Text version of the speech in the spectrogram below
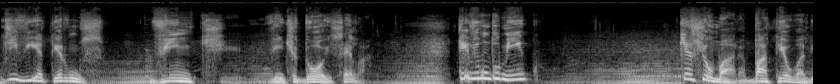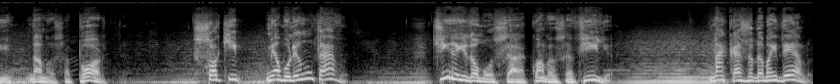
devia ter uns 20, 22, sei lá. Teve um domingo que a Silmara bateu ali na nossa porta, só que minha mulher não estava. Tinha ido almoçar com a nossa filha na casa da mãe dela,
